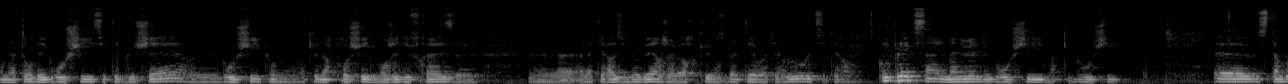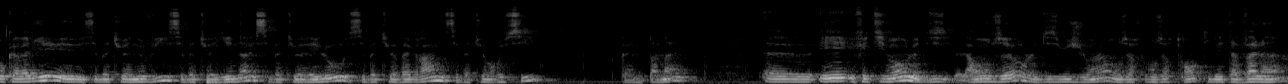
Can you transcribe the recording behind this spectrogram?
on attendait Grouchy, c'était Blucher. Euh, Grouchy, qu'on, on a reproché de manger des fraises euh, à la terrasse d'une auberge alors qu'on se battait à Waterloo, etc. Complexe, hein, Emmanuel de Grouchy, marqué de Grouchy. Euh, c'est un beau cavalier, il s'est battu à Novi, il s'est battu à Iéna, il s'est battu à Hello, il s'est battu à Wagram, il s'est battu en Russie, quand même pas mal. et effectivement, à 11h, le 18 juin, 11h, 11h30, il est à Valin,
